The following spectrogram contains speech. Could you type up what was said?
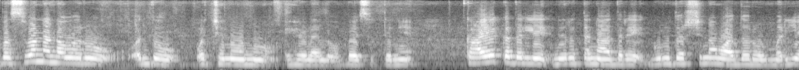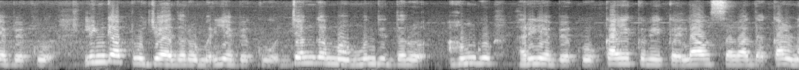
ಬಸವಣ್ಣನವರು ಒಂದು ವಚನವನ್ನು ಹೇಳಲು ಬಯಸುತ್ತೇನೆ. ಕಾಯಕದಲ್ಲಿ ನಿರತನಾದರೆ ಗುರುದರ್ಶನವಾದರೂ ಮರೆಯಬೇಕು, ಲಿಂಗ ಪೂಜೆಯಾದರೂ ಮರೆಯಬೇಕು, ಜಂಗಮ ಮುಂದಿದ್ದರೂ ಹಂಗು ಹರಿಯಬೇಕು. ಕಾಯಕವೇ ಕೈಲಾಸವಾದ ಕಾರಣ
